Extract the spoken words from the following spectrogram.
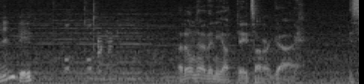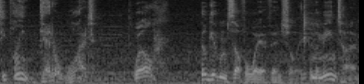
Maybe. I don't have any updates on our guy. Is he playing dead or what? Well, he'll give himself away eventually. In the meantime,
